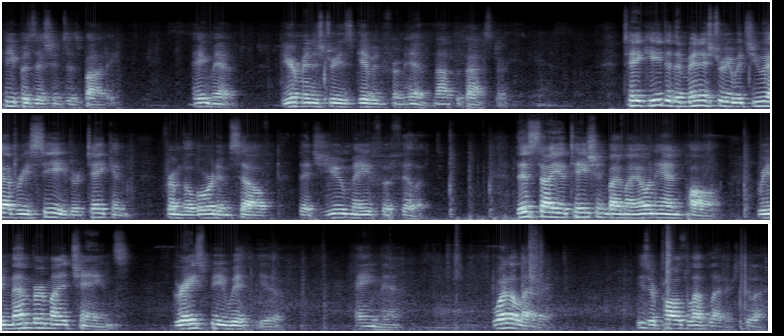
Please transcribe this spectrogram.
He positions his body. Amen. Your ministry is given from him, not the pastor. Take heed to the ministry which you have received or taken from the Lord himself, that you may fulfill it. This salutation by my own hand, Paul. Remember my chains. Grace be with you. Amen. What a letter. These are Paul's love letters to us,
